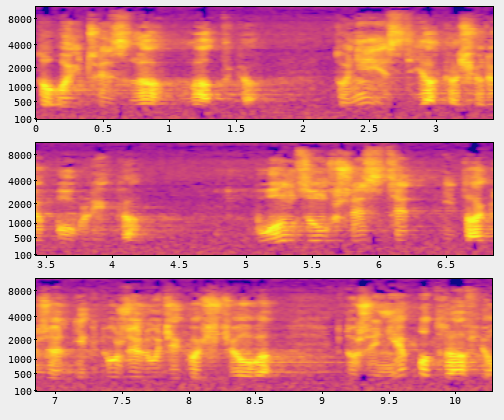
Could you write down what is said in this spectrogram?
to ojczyzna matka. To nie jest jakaś republika. Błądzą wszyscy i także niektórzy ludzie Kościoła, którzy nie potrafią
